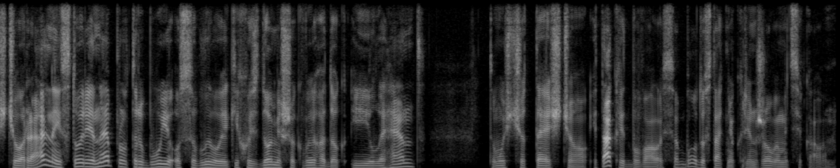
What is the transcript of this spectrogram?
що реальна історія не потребує особливо якихось домішок, вигадок і легенд, тому що те, що і так відбувалося, було достатньо крінжовим і цікавим.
